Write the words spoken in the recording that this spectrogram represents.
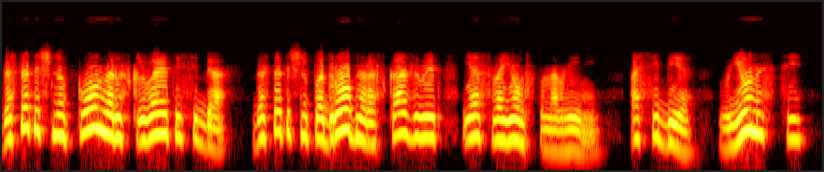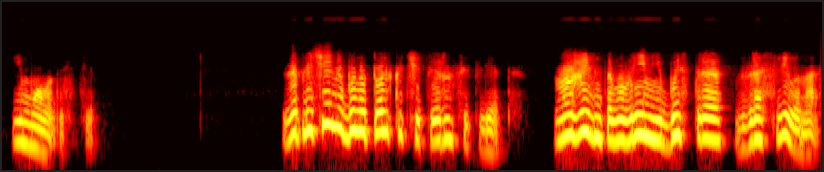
достаточно полно раскрывает и себя, достаточно подробно рассказывает и о своем становлении, о себе в юности и молодости. За плечами было только 14 лет, но жизнь того времени быстро взрослила нас.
